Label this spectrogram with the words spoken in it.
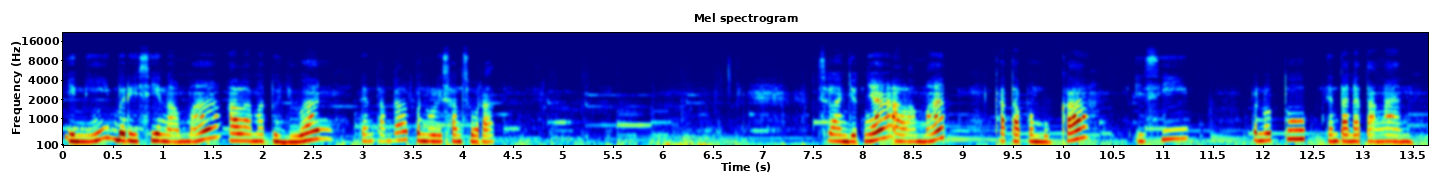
Ini berisi nama, alamat tujuan, dan tanggal penulisan surat. Selanjutnya, alamat, kata pembuka, isi, penutup, dan tanda tangan.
